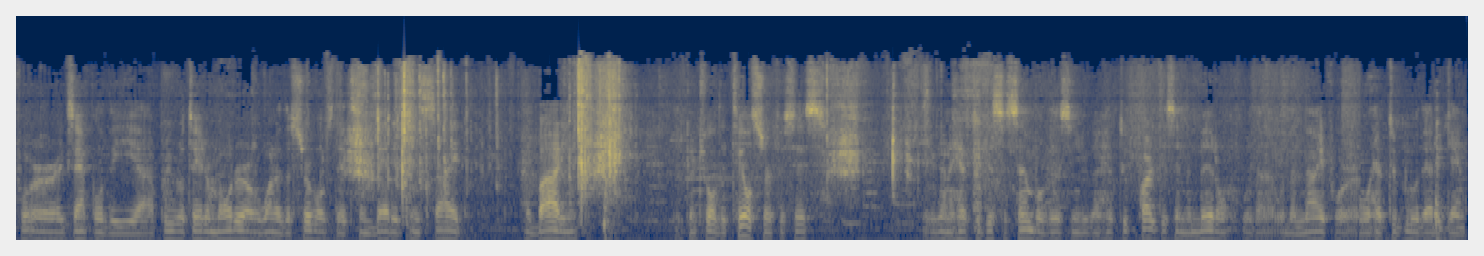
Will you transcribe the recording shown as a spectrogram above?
for example, the uh, pre-rotator motor or one of the servos that's embedded inside the body to control the tail surfaces, you're going to have to disassemble this and you're going to have to part this in the middle with a, with a knife or we'll have to glue that again.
